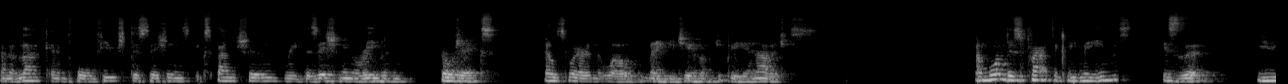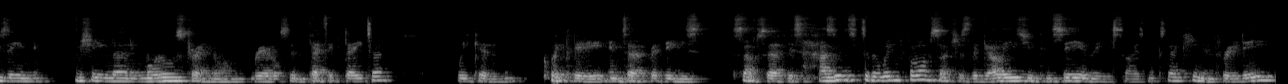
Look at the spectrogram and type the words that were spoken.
And then that can inform future decisions, expansion, repositioning, or even projects elsewhere in the world that may be geologically analogous. And what this practically means is that using machine learning models trained on real synthetic data, we can quickly interpret these subsurface hazards to the wind farm, such as the gullies you can see in the seismic section in 3D.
